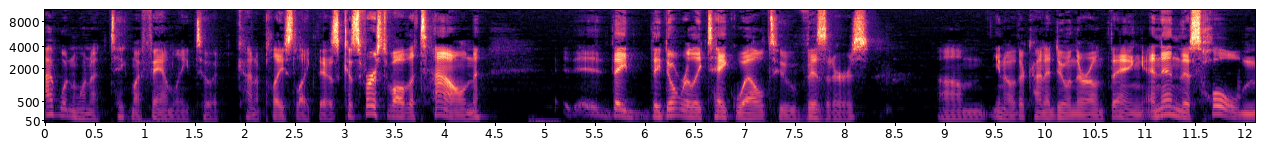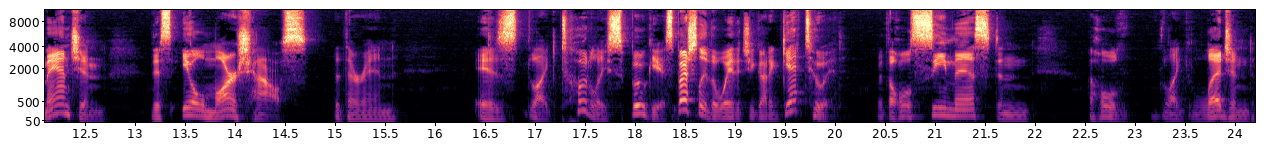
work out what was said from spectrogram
I wouldn't want to take my family to a kind of place like this because first of all, the town they they don't really take well to visitors. Um, you know, they're kind of doing their own thing, and then this whole mansion, this Eel Marsh house that they're in, is like totally spooky. Especially the way that you got to get to it with the whole sea mist and the whole like legend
